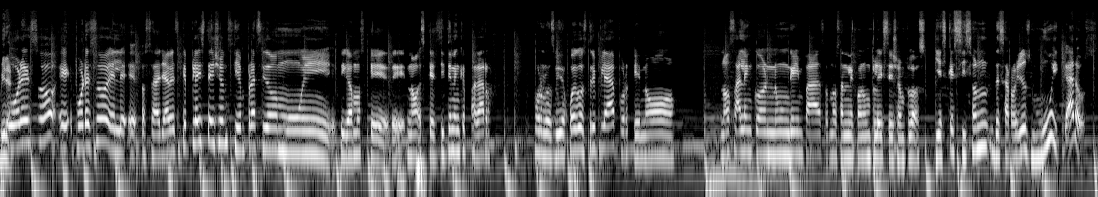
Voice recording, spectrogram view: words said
Mira. Por eso, eh, por eso, el, eh, o sea, ya ves que PlayStation siempre ha sido muy, digamos que, de, no, es que sí tienen que pagar por los videojuegos AAA porque no, no salen con un Game Pass o no salen con un PlayStation Plus. Y es que sí son desarrollos muy caros.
